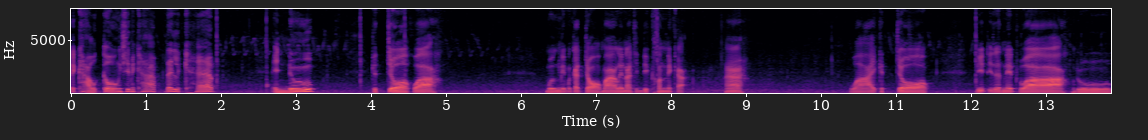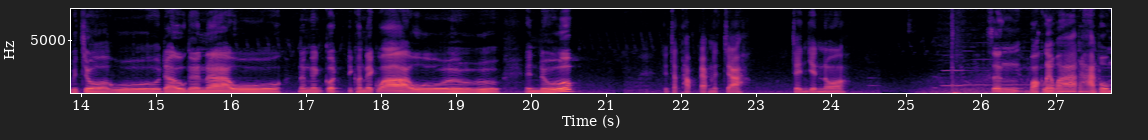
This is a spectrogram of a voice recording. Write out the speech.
ได้ข่าวว่าโกงใช่ไหมครับ ได้เลยครับ ไอ้ noob กระจอกว่ะมึงนี่มันกระจอกมากเลยนะที่ disconnect อะฮะ why กระจอก dis อินเทอร์เน็ตว่ะดูกระจอกโอ้ดาวเงินหน่ะโอ้นำเงินกด disconnect ว่ะโอ้ไอ้ noob เดี๋ยวจะทับแป๊บนะจ๊ะใจเย็นเนาะซึ่งบอกเลยว่าทหารผม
